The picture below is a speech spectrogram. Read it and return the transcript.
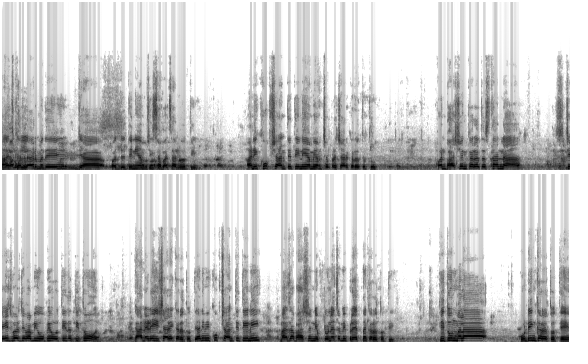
आज खल्लारमध्ये ज्या पद्धतीने आमची सभा चालू होती आणि खूप शांततेने आम्ही आमचा प्रचार करत होतो. पण भाषण करत असताना स्टेजवर जेव्हा मी उभी होती तर तिथून गाणडे इशारे करत होते आणि मी खूप शांततेने माझा भाषण निपटवण्याचा मी प्रयत्न करत होती. तिथून मला हुटिंग करत होते.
